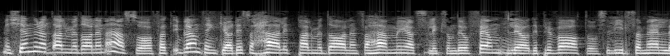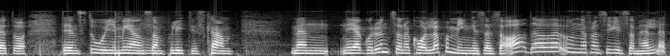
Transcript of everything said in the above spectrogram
Men känner du att Almedalen är så? För att ibland tänker jag det är så härligt på Almedalen för här möts liksom det offentliga mm. och det privata och civilsamhället och det är en stor gemensam mm. politisk kamp. Men när jag går runt sen och kollar på mingel så är det så, ah, där var unga från civilsamhället,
